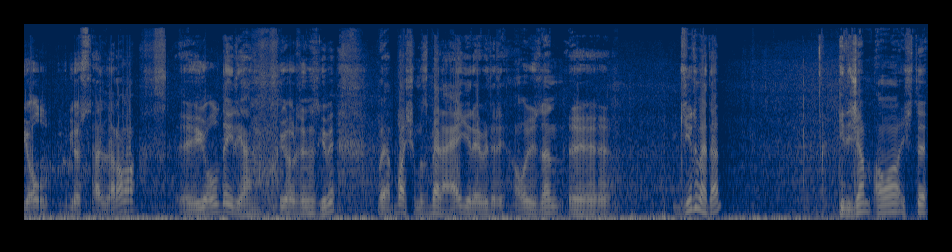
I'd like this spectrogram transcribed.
yol gösterdiler ama e, yol değil yani gördüğünüz gibi başımız belaya girebilir yani. o yüzden e, girmeden gideceğim. Ama işte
